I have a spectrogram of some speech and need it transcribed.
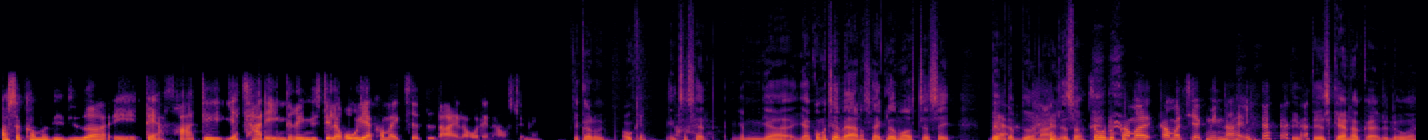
Og så kommer vi videre øh, derfra. Det, jeg tager det egentlig rimelig stille og roligt. Jeg kommer ikke til at bide nej over den afstemning. Det gør du ikke. Okay, interessant. Jamen, jeg, jeg kommer til at være der, så jeg glæder mig også til at se, hvem ja. der byder negle. Så, så du kommer, kommer og tjekke min negle. det, det skal jeg nok gøre, det nu.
